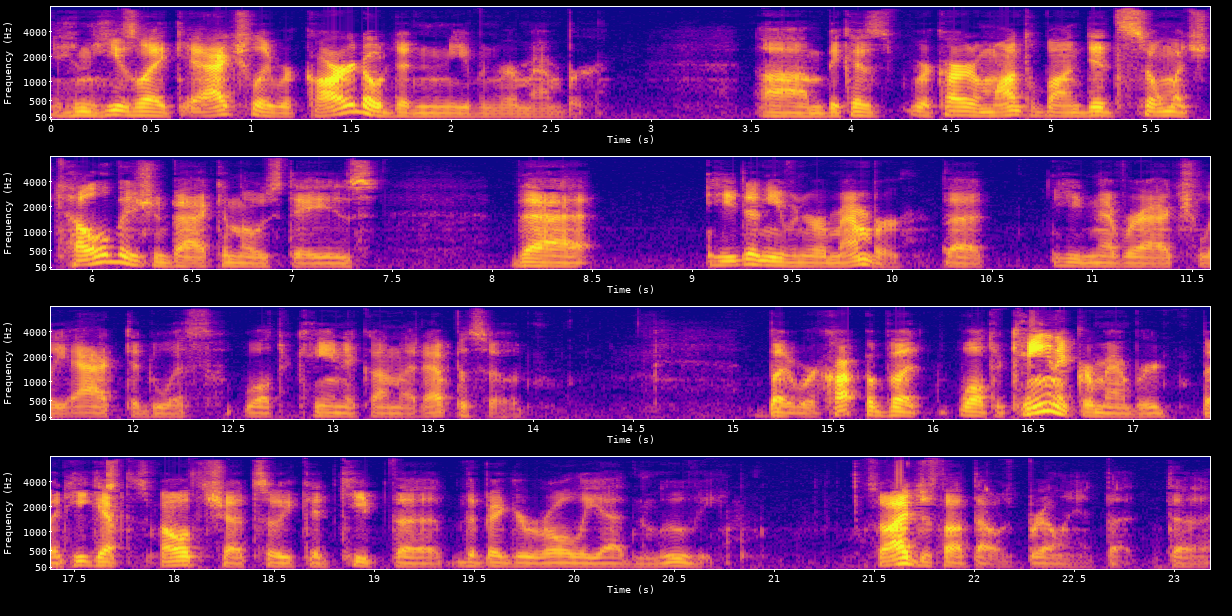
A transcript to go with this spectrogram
and he's like, actually, Ricardo didn't even remember. Um, because Ricardo Montalban did so much television back in those days that he didn't even remember that he never actually acted with Walter Koenig on that episode. But but Walter Koenig remembered, but he kept his mouth shut so he could keep the the bigger role he had in the movie. So I just thought that was brilliant that uh,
